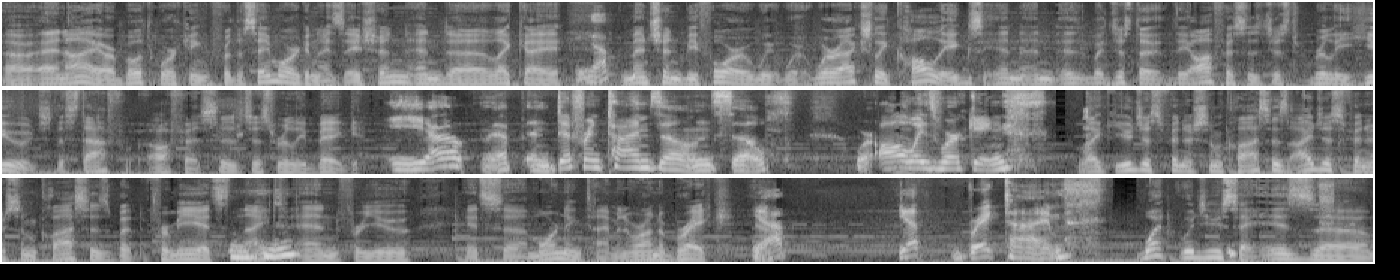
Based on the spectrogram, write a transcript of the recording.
uh, and I are both working for the same organization. And uh, like I Yep. mentioned before, we, we're, we're actually colleagues. In, and but just the, the office is just really huge. The staff office is just really big. Yep, yep, in different time zones. So we're always working. Like you just finished some classes, I just finished some classes, but for me it's night, and for you it's uh, morning time, and we're on a break. Yep. Yep, break time. What would you say is uh,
